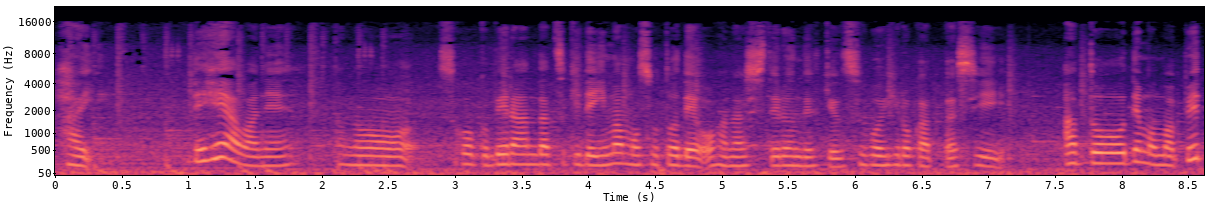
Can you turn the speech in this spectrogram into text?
はい。で部屋はねあのすごくベランダ付きで今も外でお話ししてるんですけどすごい広かったしあとでもまあベッ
